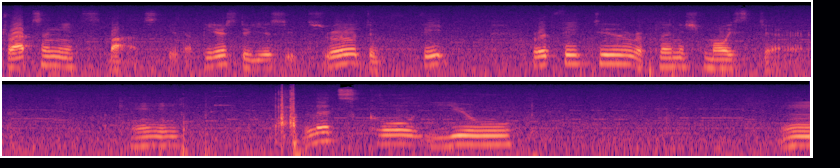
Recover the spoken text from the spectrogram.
traps in its box. It appears to use its root to feed root feed to replenish moisture. Okay. Let's call you mm,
